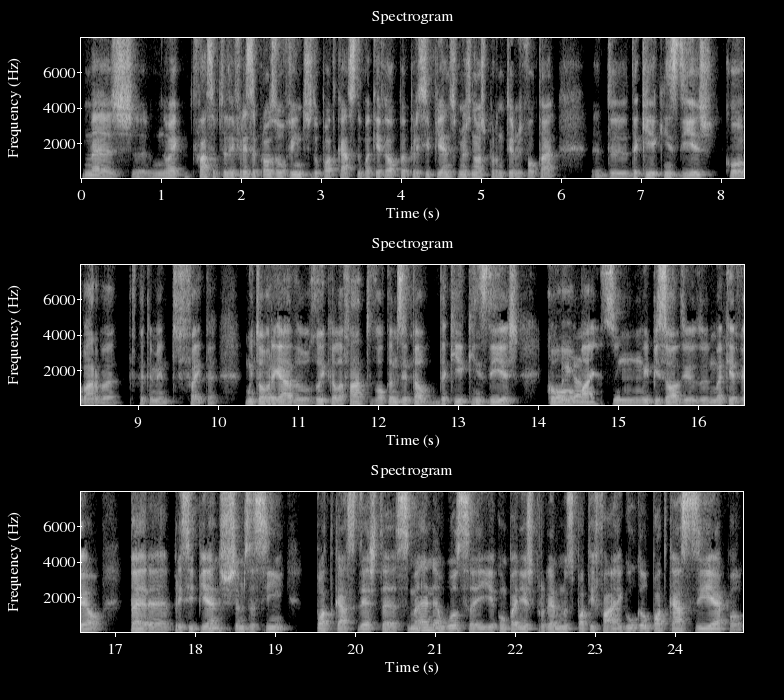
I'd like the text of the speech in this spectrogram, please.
mas eh, não é que faça muita diferença para os ouvintes do podcast do Maquiavel para principiantes, mas nós prometemos voltar de, daqui a 15 dias com a barba perfeitamente feita. Muito obrigado, Rui Calafato. Voltamos então daqui a 15 dias com obrigado. mais um episódio de Maquiavel para principiantes. Estamos assim podcast desta semana. Ouça e acompanhe este programa no Spotify, Google Podcasts e Apple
